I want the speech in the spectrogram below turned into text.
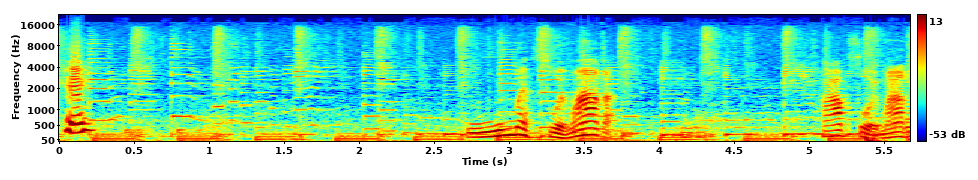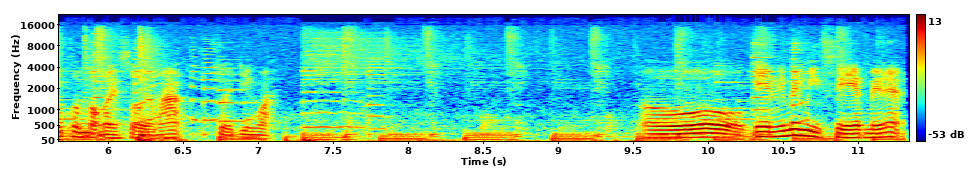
เคอู้แมปสวยมากอะภาพสวยมากทุกคนบอกเลยสวยมาก สวยจริงว่ะ โอ้เกมนี้ไม่มีเซฟไหมเนี่ย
